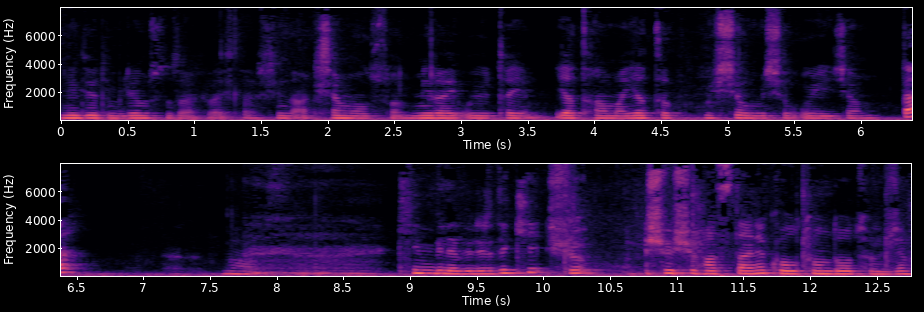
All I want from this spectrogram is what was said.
Ne diyordum biliyor musunuz arkadaşlar? Şimdi akşam olsun. Mira'yı uyutayım. Yatağıma yatıp mışıl mışıl uyuyacağım. Da kim bilebilirdi ki şu şu şu hastane koltuğunda oturacağım.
